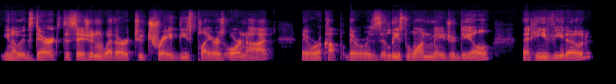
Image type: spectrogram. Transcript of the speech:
you know it's Derek's decision whether to trade these players or not. There were a couple there was at least one major deal that he vetoed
